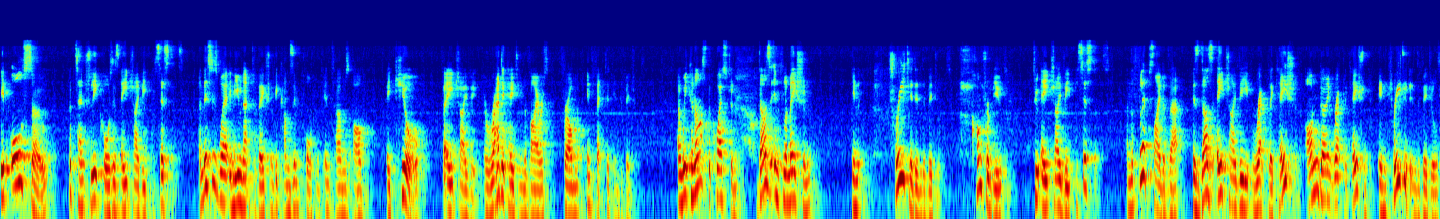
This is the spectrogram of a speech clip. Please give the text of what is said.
It also potentially causes HIV persistence. And this is where immune activation becomes important in terms of a cure for HIV, eradicating the virus from infected individuals. And we can ask the question, does inflammation in treated individuals contribute to HIV persistence? And the flip side of that is does HIV replication, ongoing replication in treated individuals,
